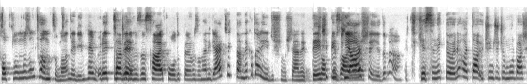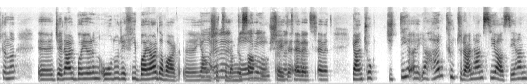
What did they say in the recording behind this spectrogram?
toplumumuzun tanıtımı ne diyeyim hem ürettiklerimizin Tabii. sahip olduklarımızın hani gerçekten ne kadar iyi düşünmüş yani değişik Çok bir güzel, PR evet. şeyi değil mi? Kesinlikle öyle. Hatta 3. Cumhurbaşkanı e, Celal Bayar'ın oğlu Refi Bayar da var e, yanlış ha, evet, hatırlamıyorsam doğru. bu şeyde. Evet, evet. evet, evet. Yani çok ciddi e, ya hem kültürel hem siyasi hem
